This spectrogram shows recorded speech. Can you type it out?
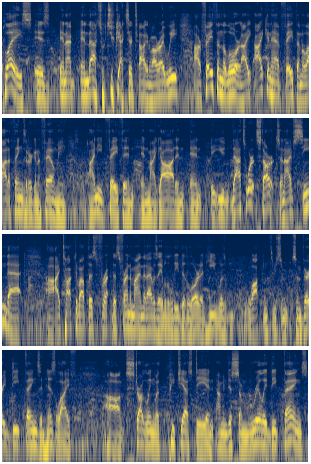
place is and I and that's what you guys are talking about right we our faith in the Lord I, I can have faith in a lot of things that are going to fail me I need faith in in my God and and it, you that's where it starts. And I've seen that. Uh, I talked about this fr- this friend of mine that I was able to lead to the Lord and he was walking through some some very deep things in his life um, struggling with PTSD and I mean just some really deep things.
